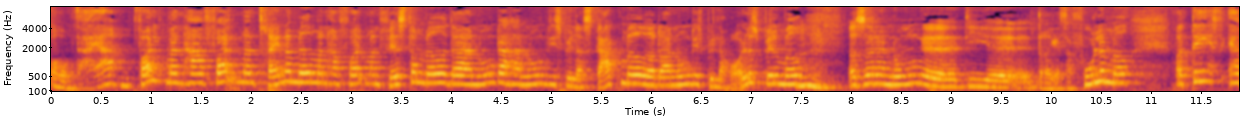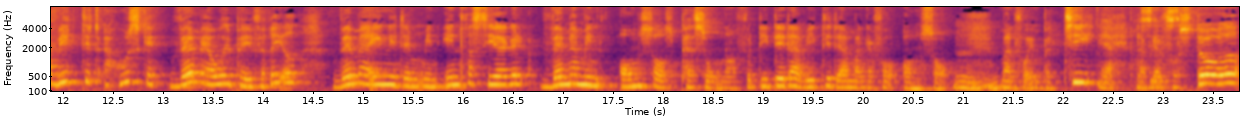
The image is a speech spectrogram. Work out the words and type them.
Og der er folk, man har folk, man træner med, man har folk, man fester med. Der er nogen, der har nogen, de spiller skak med, og der er nogen, de spiller rollespil med. Mm. Og så er der nogen, øh, de øh, drikker sig fulde med. Og det er vigtigt at huske, hvem er ude i periferiet, hvem er inde i den, min indre cirkel, hvem er mine omsorgspersoner. Fordi det, der er vigtigt, er, at man kan få omsorg. Mm. Man får empati, Ja, der præcis. bliver forstået,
